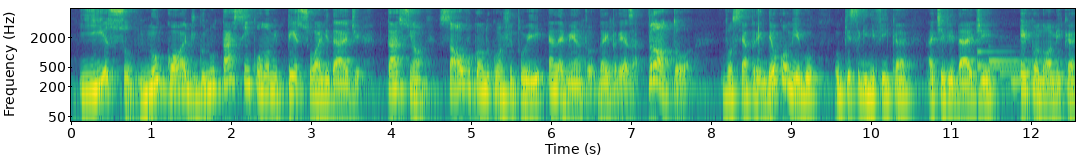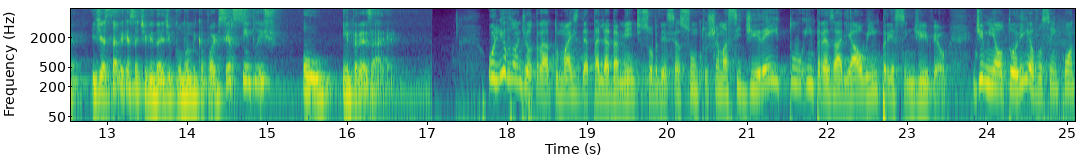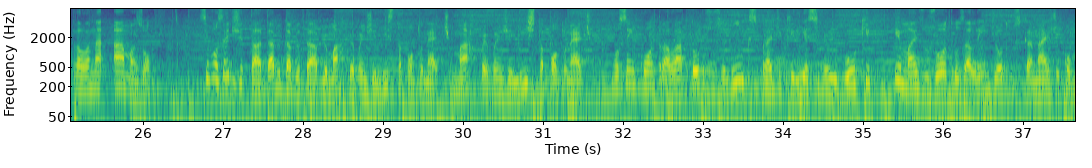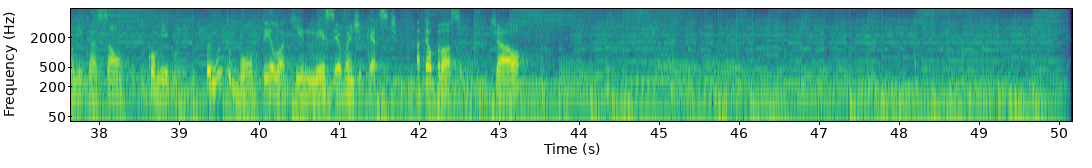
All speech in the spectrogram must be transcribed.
E isso no código não está assim com o nome pessoalidade. Tá assim, ó, salvo quando constituir elemento da empresa. Pronto! Você aprendeu comigo o que significa atividade econômica e já sabe que essa atividade econômica pode ser simples ou empresária. O livro onde eu trato mais detalhadamente sobre esse assunto chama-se Direito Empresarial Imprescindível. De minha autoria, você encontra lá na Amazon. Se você digitar www.marcoevangelista.net, marcoevangelista.net, você encontra lá todos os links para adquirir esse meu e-book e mais os outros, além de outros canais de comunicação comigo. Foi muito bom tê-lo aqui nesse Evangelcast. Até o próximo. Tchau.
